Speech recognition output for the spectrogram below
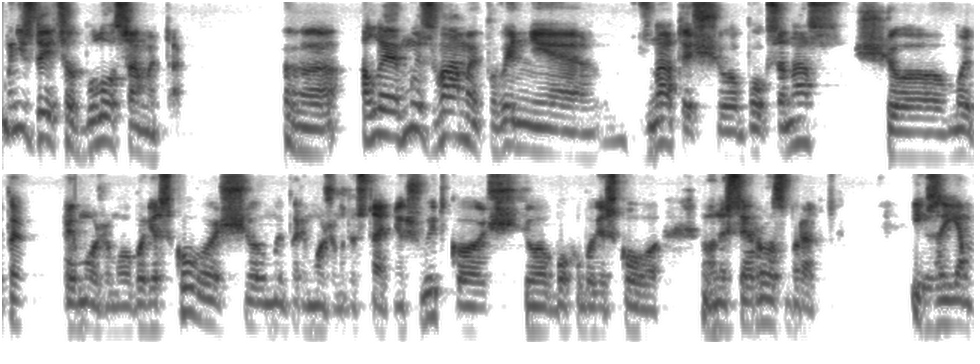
Мені здається, було саме так. Е, Але ми з вами повинні знати, що Бог за нас, що ми переможемо обов'язково, що ми переможемо достатньо швидко, що Бог обов'язково внесе розбрат і взаємну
